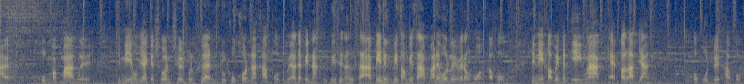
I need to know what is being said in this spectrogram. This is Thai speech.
คุ้มมากๆเลย ทีนี้ผมอยากจะชวนเชิญเพื่อนๆทุกๆคนนะครับผมไม่ว่าจะเป็นนักศึกษานักศึกษาปีหนึ่งปีสองปีสามมาได้หมดเลยไม่ต้องห่วงครับผมที่นี่เขาเป็นกันเองมากแถมต้อนรับอย่างอบอุ่นด้วยครับผม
